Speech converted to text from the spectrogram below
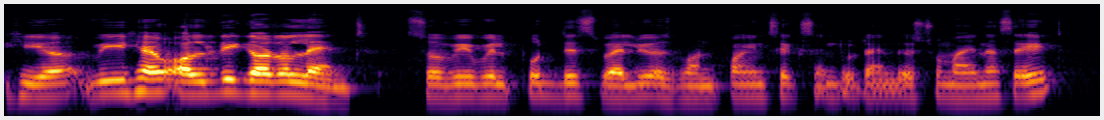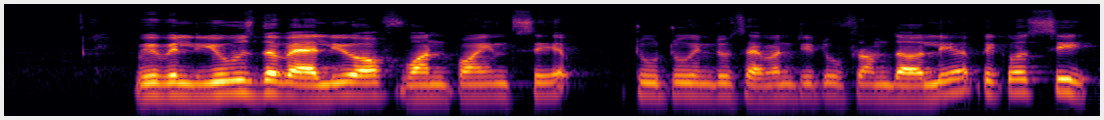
here we have already got a length. So we will put this value as 1.6 into 10 raised to minus 8 we will use the value of 1.22 into 72 from the earlier because see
